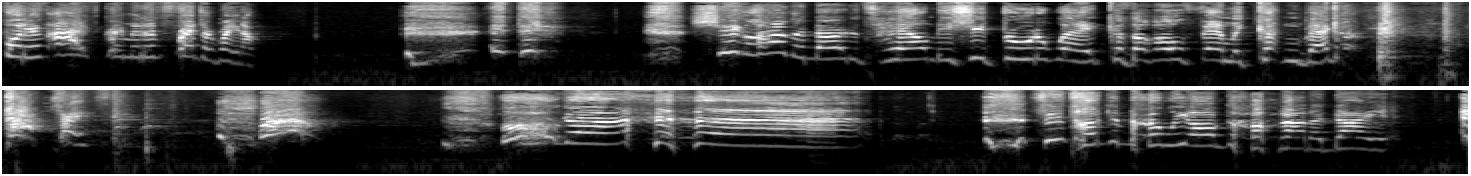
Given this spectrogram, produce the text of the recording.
for this ice cream in the refrigerator. And then she gonna have the nerve to tell me she threw it away because the whole family cutting back. God! Ah! Oh, God! She's talking about we all gone on a diet.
